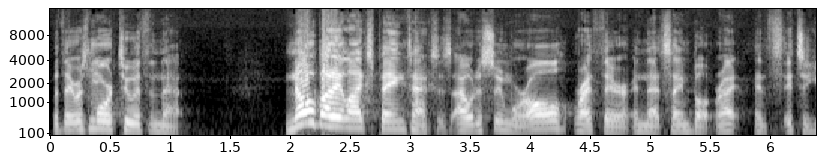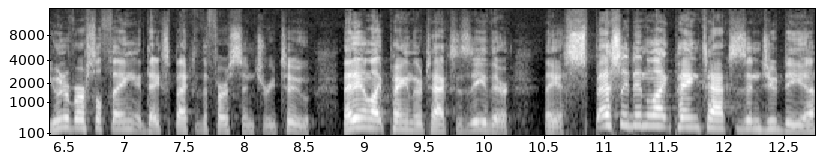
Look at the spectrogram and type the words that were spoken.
but there was more to it than that. Nobody likes paying taxes. I would assume we're all right there in that same boat, right? It's, it's a universal thing. It dates back to the first century, too. They didn't like paying their taxes either. They especially didn't like paying taxes in Judea.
